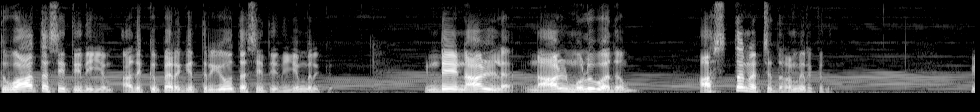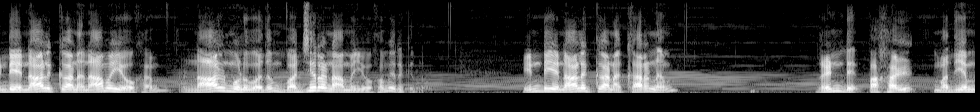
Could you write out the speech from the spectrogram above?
துவாதசி திதியும் அதுக்கு பிறகு திரியோதசி திதியும் இருக்குது இன்றைய நாளில் நாள் முழுவதும் அஸ்த நட்சத்திரம் இருக்குது. இன்றைய நாளுக்கான நாமயோகம் நாள் முழுவதும் வஜ்ர நாமயோகம் இருக்குது. இன்றைய நாளுக்கான கரணம் ரெண்டு பகல் மதியம்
